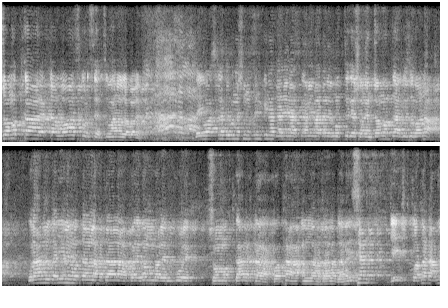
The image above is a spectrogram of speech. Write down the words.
চমৎকার একটা ওয়াজ করছেন। সুবহানাল্লাহ বলেন। সুবহানাল্লাহ। এই ওয়াজটা জীবনে শুনছেন কিনা জানেন আজকে আমি মাদারের মুখ থেকে শুনেন। চমৎকার কিছু কথা। কোরআনুল কারীমের মধ্যে আল্লাহ তাআলা পয়গম্বরের উপরে চমৎকার একটা কথা আল্লাহ তাআলা জানাইছেন। যে কথাটা আমি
